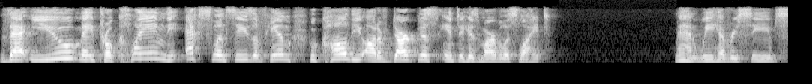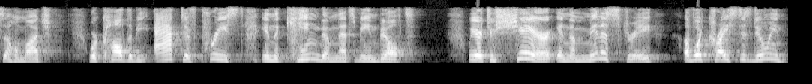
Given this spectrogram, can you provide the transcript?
that you may proclaim the excellencies of him who called you out of darkness into his marvelous light. Man, we have received so much. We're called to be active priests in the kingdom that's being built. We are to share in the ministry of what Christ is doing.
